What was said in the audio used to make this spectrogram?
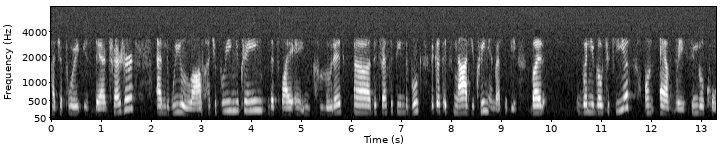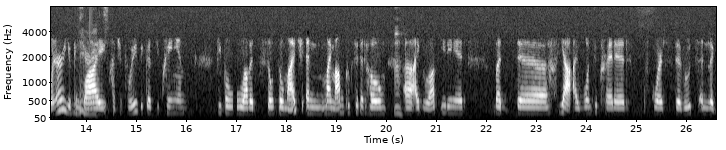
hachapuri is their treasure, and we love hachapuri in Ukraine. That's why I included uh, this recipe in the book because it's not Ukrainian recipe, but when you go to Kiev, on every single corner you can There buy is. hachapuri because Ukrainian people love it so so much, and my mom cooks it at home. Ah. Uh, I grew up eating it, but uh, yeah, I want to credit, of course, the roots and like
